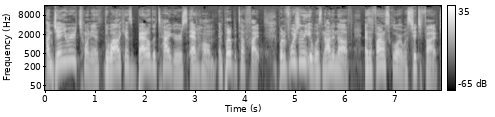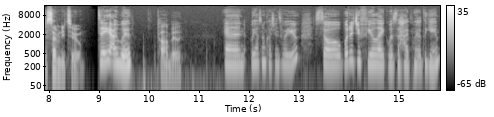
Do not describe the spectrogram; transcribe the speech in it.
On January 20th, the Wildcats battled the Tigers at home and put up a tough fight, but unfortunately it was not enough as the final score was 55 to 72. Today I'm with, Colin Bailey. and we have some questions for you. So, what did you feel like was the high point of the game?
